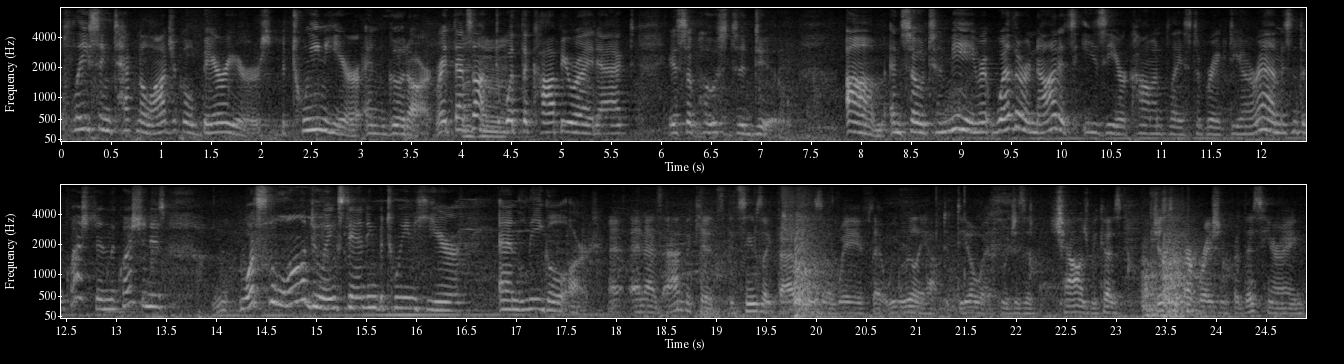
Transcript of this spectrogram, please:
placing technological barriers between here and good art, right? That's not what the Copyright Act is supposed to do. Um, and so, to me, right, whether or not it's easy or commonplace to break DRM isn't the question. The question is, what's the law doing standing between here and legal art? A- And as advocates, it seems like that is a wave that we really have to deal with, which is a challenge because just in preparation for this hearing,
